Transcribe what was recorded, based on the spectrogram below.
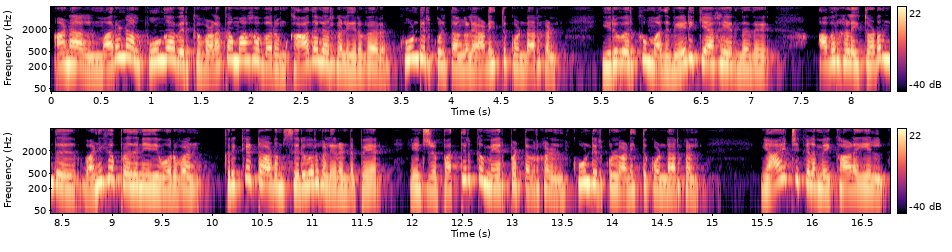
ஆனால் மறுநாள் பூங்காவிற்கு வழக்கமாக வரும் காதலர்கள் இருவர் கூண்டிற்குள் தங்களை அடைத்து கொண்டார்கள். இருவருக்கும் அது வேடிக்கையாக இருந்தது. அவர்களைத் தொடர்ந்து வணிக பிரதிநிதி ஒருவன் கிரிக்கெட் ஆடும் சிறுவர்கள் இரண்டு பேர் என்று பத்திற்கும் மேற்பட்டவர்கள் கூண்டிற்குள் அடைத்து கொண்டார்கள். ஞாயிற்றுக்கிழமை காலையில்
